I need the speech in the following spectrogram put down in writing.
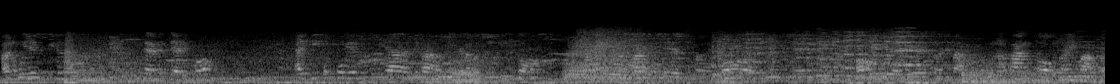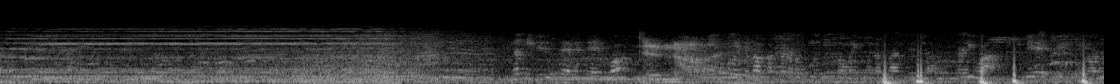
Ano po yun? Dito, cemetery po? Ay, dito po yun, kuya. Di ba? Kalabas po dito. Ay, parang diretso po. Oo, diretso, di ba? Unang kanto, kaliwa. Nakibig cemetery po? Dito po, di ba? Pagkalabas mo dito, may unang kanto siya. Kaliwa, diretso yun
